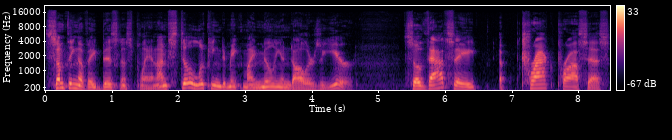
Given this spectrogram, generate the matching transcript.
something of a business plan. I'm still looking to make my million dollars a year. So that's a, a track process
